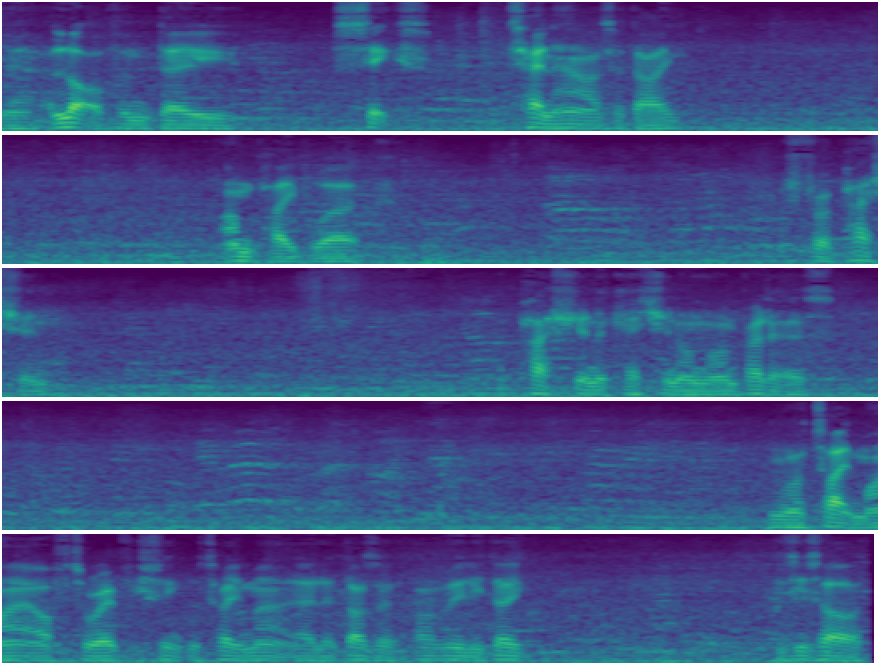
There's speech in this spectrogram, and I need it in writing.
Yeah, a lot of them do six, ten hours a day, unpaid work for a passion passion of catching online predators. And I take my hat off to every single team out there that does it. I really do. Because it's hard.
